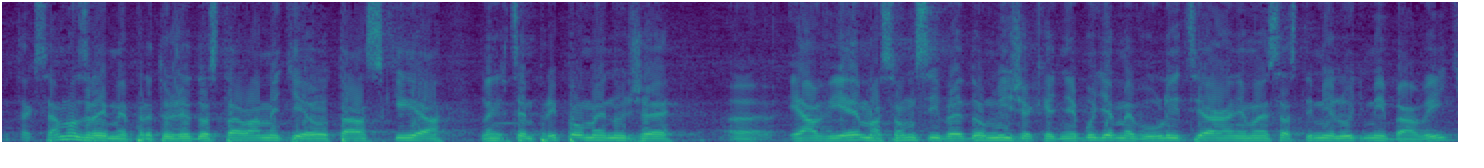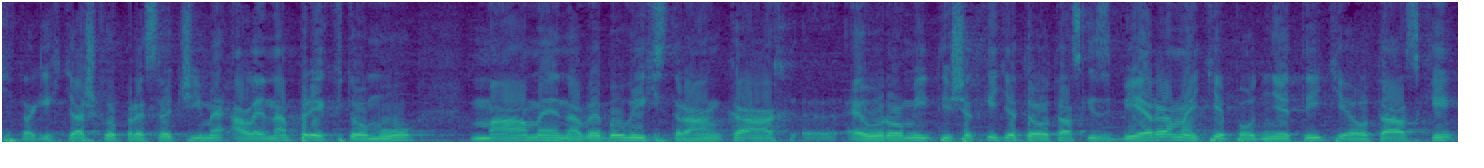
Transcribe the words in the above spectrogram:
No, tak samozrejme, pretože dostávame tie otázky a len chcem pripomenúť, že e, ja viem a som si vedomý, že keď nebudeme v uliciach a nebudeme sa s tými ľuďmi baviť, tak ich ťažko presvedčíme, ale napriek tomu máme na webových stránkach e, Euromity všetky tieto otázky, zbierame tie podnety, tie otázky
